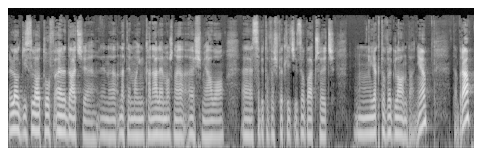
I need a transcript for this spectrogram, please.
logi z lotów w AirDacie na, na tym moim kanale, można e, śmiało e, sobie to wyświetlić i zobaczyć, mm, jak to wygląda, nie? Dobra.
